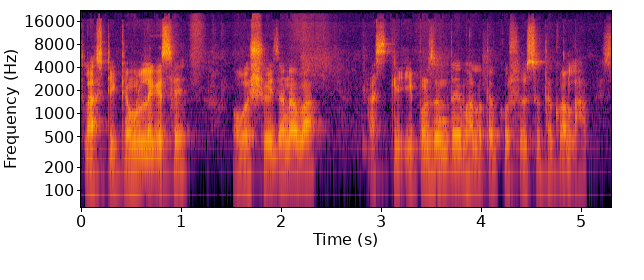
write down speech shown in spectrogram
ক্লাসটি কেমন লেগেছে? অবশ্যই জানাবা। আজকে এ পর্যন্তই। ভালো থাকো সুস্থ থাকো। আল্লাহ হাফেজ।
